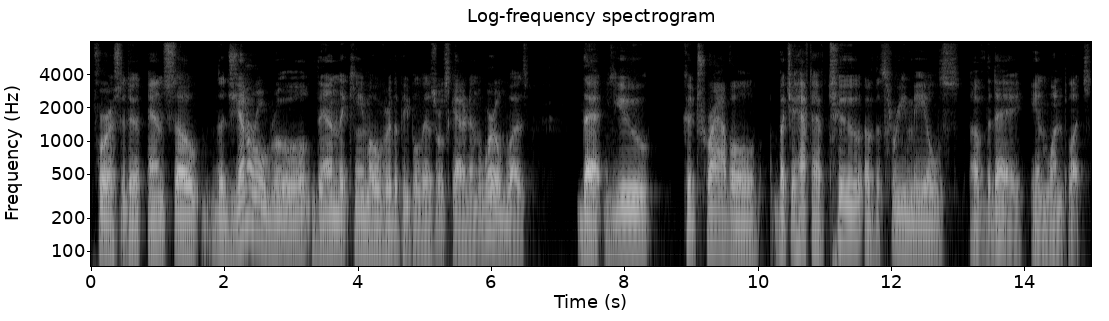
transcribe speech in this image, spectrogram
for us to do it. And so the general rule then that came over the people of Israel scattered in the world was that you could travel, but you have to have two of the three meals of the day in one place.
